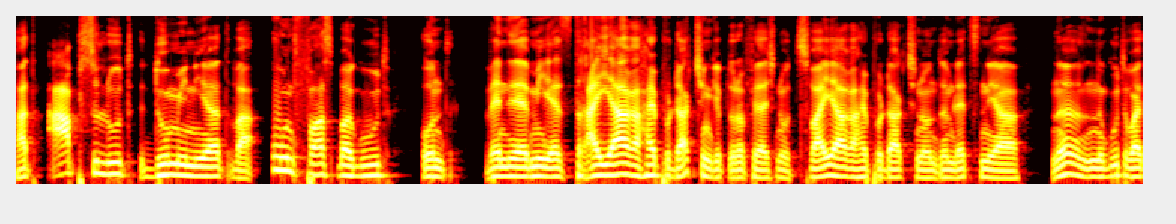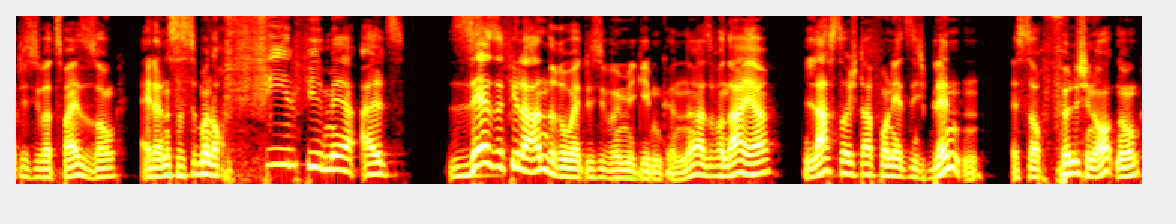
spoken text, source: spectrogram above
Hat absolut dominiert, war unfassbar gut. Und wenn der mir jetzt drei Jahre High Production gibt oder vielleicht nur zwei Jahre High Production und im letzten Jahr ne, eine gute Wide Receiver 2 Saison, ey, dann ist das immer noch viel, viel mehr als sehr, sehr viele andere Wide Receiver mir geben können. Ne? Also von daher, lasst euch davon jetzt nicht blenden. Ist doch völlig in Ordnung,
